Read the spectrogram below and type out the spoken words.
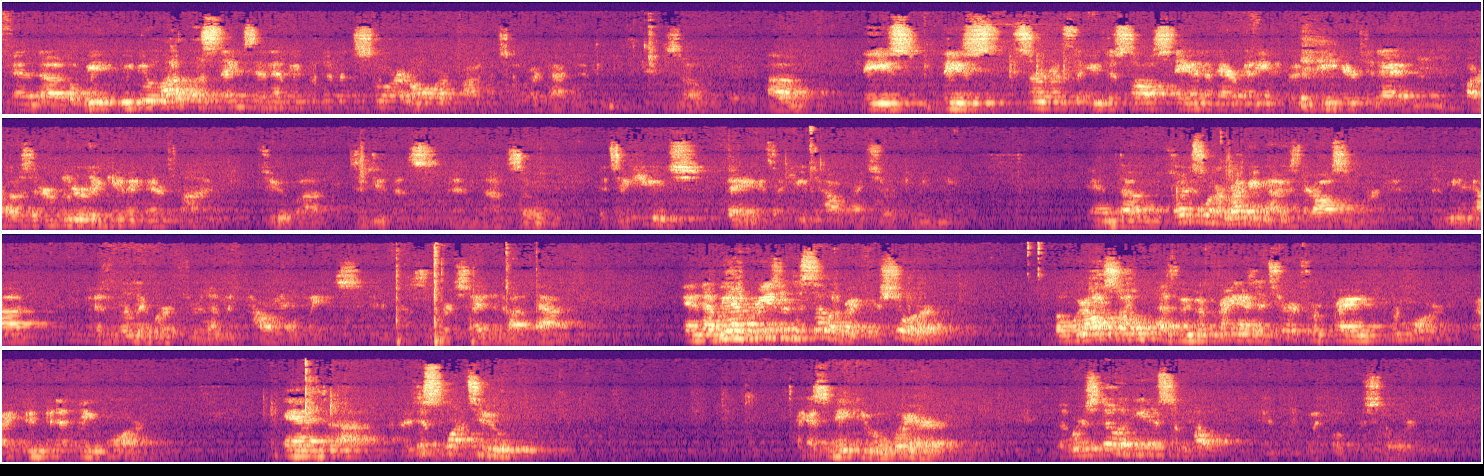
And uh, but we, we do a lot of those things, and then we put them in the store, and all of our profits go right back to the community. So um, these these servants that you just saw standing there, many that couldn't be here today, are those that are literally giving their time to uh, to do this. And uh, so it's a huge thing. It's a huge outreach to our community. And um, so I just want to recognize their awesome work. I mean, God has really worked through them in powerful ways. And uh, so we're excited about that. And uh, we have reason to celebrate for sure. But we're also, as we've been praying as a church, we're praying for more, right? Infinitely more. And uh, I just want to, I guess, make you aware that we're still in need of some help with Hope Restored.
